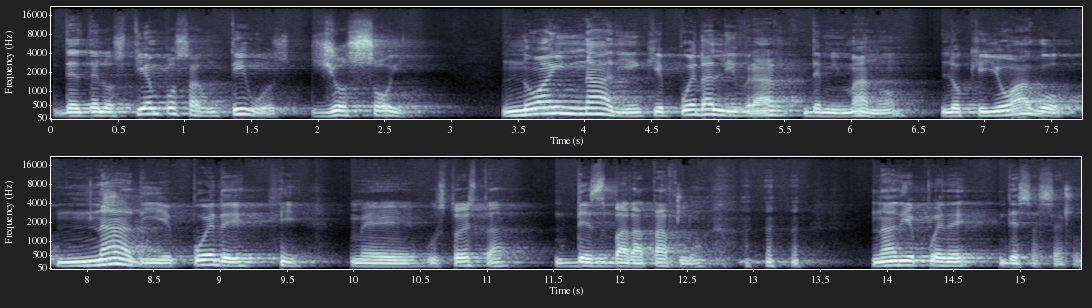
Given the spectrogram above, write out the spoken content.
desde los tiempos antiguos, yo soy. No hay nadie que pueda librar de mi mano lo que yo hago. Nadie puede, me gustó esta, desbaratarlo. nadie puede deshacerlo.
